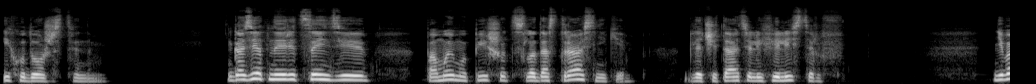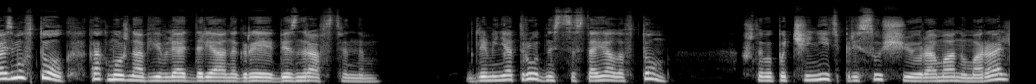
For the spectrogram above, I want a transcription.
и художественным. Газетные рецензии, по-моему, пишут сладострастники для читателей филистеров. Не возьму в толк, как можно объявлять Дариана Грея безнравственным. Для меня трудность состояла в том, чтобы подчинить присущую роману мораль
